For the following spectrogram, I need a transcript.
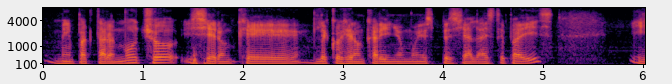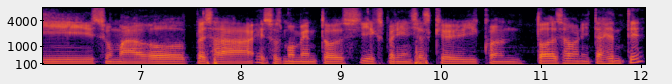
me impactaron mucho, hicieron que le cogieron cariño muy especial a este país y sumado pues a esos momentos y experiencias que viví con toda esa bonita gente,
